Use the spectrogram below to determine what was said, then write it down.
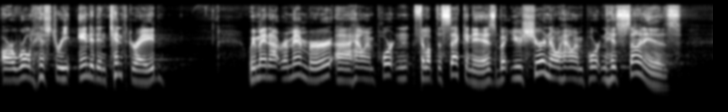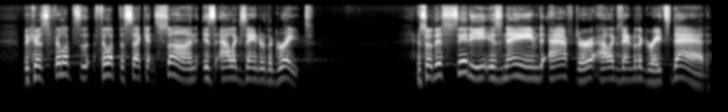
our world history ended in 10th grade, we may not remember uh, how important Philip II is, but you sure know how important his son is. Because Philip, Philip II's son is Alexander the Great. And so this city is named after Alexander the Great's dad,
